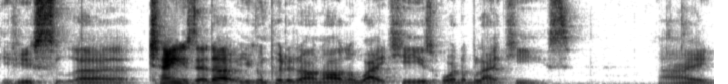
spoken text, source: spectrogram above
If you uh, change that up, you can put it on all the white keys or the black keys. All right.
